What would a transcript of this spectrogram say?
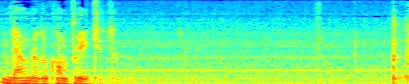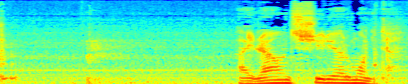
Download completed. I launch serial monitor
